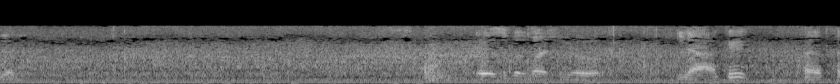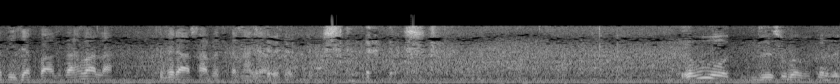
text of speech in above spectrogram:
گے بدماشی لیا کے خدیجہ پاک کا حوالہ تو پھر آ ثابت کرنا چاہتے وہ صبح کر دیں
